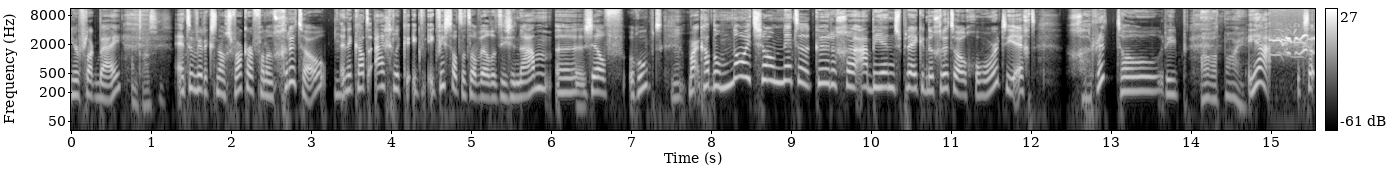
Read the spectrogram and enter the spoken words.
Hier vlakbij. Fantastisch. En toen werd ik s'nachts wakker van een grutto. Hm. En ik had eigenlijk, ik, ik wist altijd al wel dat hij zijn naam uh, zelf roept. Maar ik had nog nooit zo'n nette, keurige ABN-sprekende grutto gehoord. Die echt grutto riep. Oh, wat mooi. Ja, ik zat,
